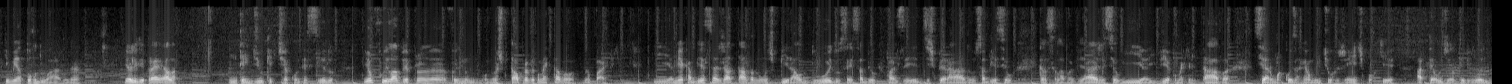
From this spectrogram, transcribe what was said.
fiquei meio atordoado, né? E eu liguei para ela, entendi o que, que, tinha acontecido e eu fui lá ver, pra, fui no, no hospital para ver como é que estava meu pai. E a minha cabeça já estava num espiral doido, sem saber o que fazer, desesperado. Não sabia se eu cancelava a viagem, se eu ia e via como é que ele estava, se era uma coisa realmente urgente, porque até o dia anterior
